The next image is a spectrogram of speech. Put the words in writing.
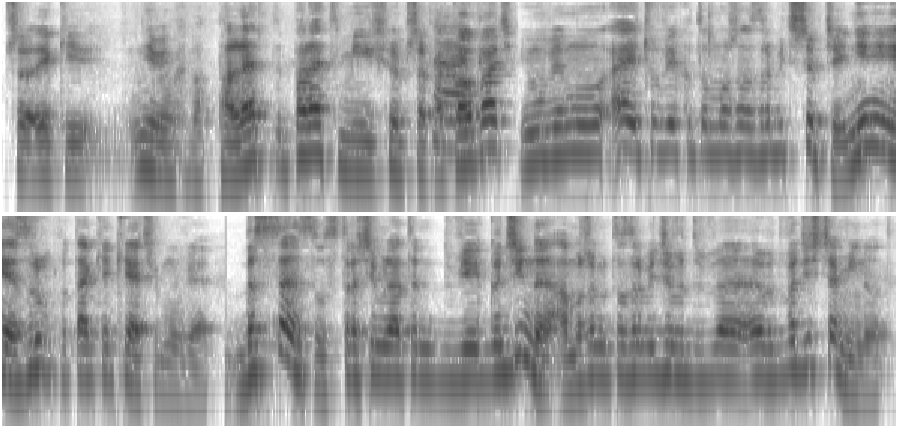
przy jakiej, nie wiem, chyba palet, palety mieliśmy przepakować Tak. i mówię mu, ej człowieku, to można zrobić szybciej. Nie, nie, nie, zrób tak jak ja ci mówię. Bez sensu, stracimy na tym dwie godziny, a możemy to zrobić w, dwie, w 20 minut.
